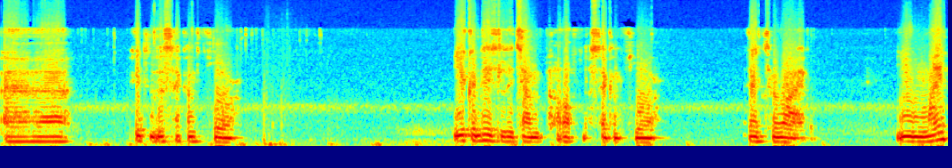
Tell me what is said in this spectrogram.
Uh, into the second floor. You could easily jump off the second floor and survive. You might,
